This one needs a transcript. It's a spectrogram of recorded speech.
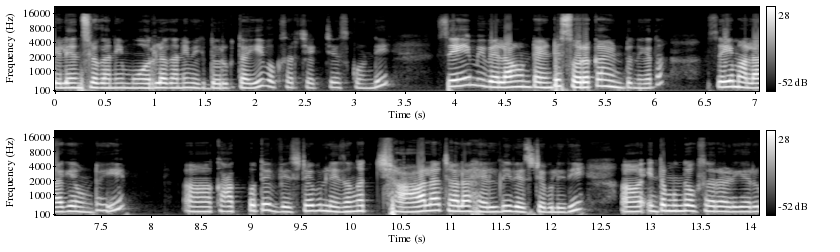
రిలయన్స్లో కానీ మోర్లో కానీ మీకు దొరుకుతాయి. ఒకసారి చెక్ చేసుకోండి. సేమ్ ఇవి ఎలా ఉంటాయంటే సొరకాయ ఉంటుంది కదా సేమ్ అలాగే ఉంటాయి. కాకపోతే వెజిటేబుల్ నిజంగా చాలా చాలా హెల్దీ వెజిటేబుల్ ఇది. ఇంతకుముందు ఒకసారి అడిగారు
